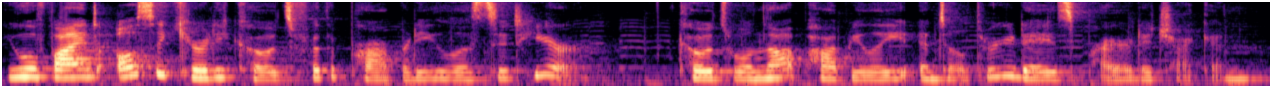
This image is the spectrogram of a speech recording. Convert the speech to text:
You will find all security codes for the property listed here. Codes will not populate until three days prior to check-in.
